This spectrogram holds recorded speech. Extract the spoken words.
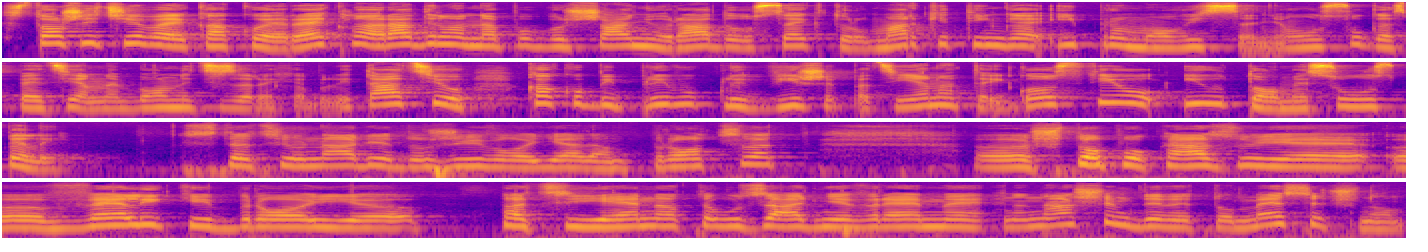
Stošićeva je, kako je rekla, radila na poboljšanju rada u sektoru marketinga i promovisanja usluga specijalne bolnice za rehabilitaciju kako bi privukli više pacijenata i gostiju i u tome su uspeli. Stacionar je doživao jedan procvat, e, što pokazuje e, veliki broj e, pacijenata u zadnje vreme. Na našem devetomesečnom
